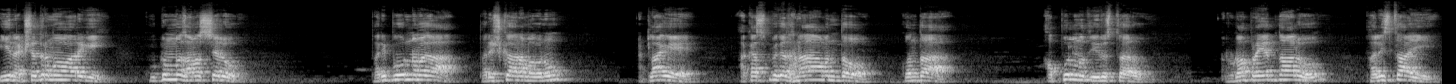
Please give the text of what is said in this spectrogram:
ఈ నక్షత్రము వారికి కుటుంబ సమస్యలు పరిపూర్ణముగా పరిష్కారమగును. అట్లాగే ఆకస్మిక ధనామంతో కొంత అప్పులను తీరుస్తారు. రుణ ప్రయత్నాలు ఫలిస్తాయి.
